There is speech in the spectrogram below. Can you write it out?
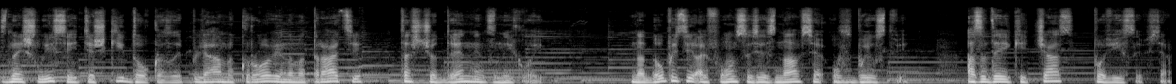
Знайшлися й тяжкі докази, плями крові на матраці та щоденник зниклої. На допиті Альфонсо зізнався у вбивстві, а за деякий час повісився.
